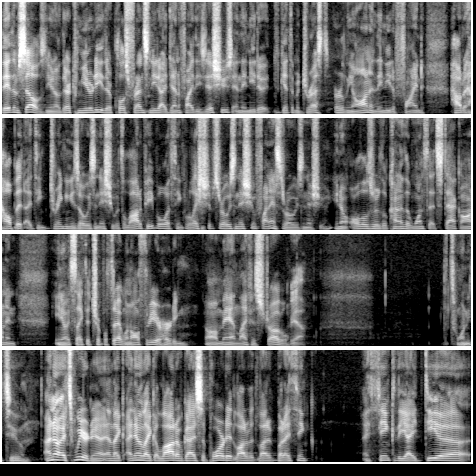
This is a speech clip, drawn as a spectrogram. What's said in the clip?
they themselves you know their community their close friends need to identify these issues and they need to get them addressed early on and they need to find how to help it. I think drinking is always an issue with a lot of people. I think relationships are always an issue finances are always an issue. You know all those are the kind of the ones that stack on and you know it's like the triple threat. When all three are hurting oh man life is struggle. Yeah. 22 i know it's weird man and like i know like a lot of guys support it a lot of it a lot of, but i think i think the idea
